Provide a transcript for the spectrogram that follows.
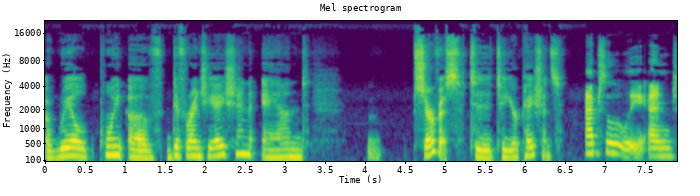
a real point of differentiation and service to to your patients. Absolutely. And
